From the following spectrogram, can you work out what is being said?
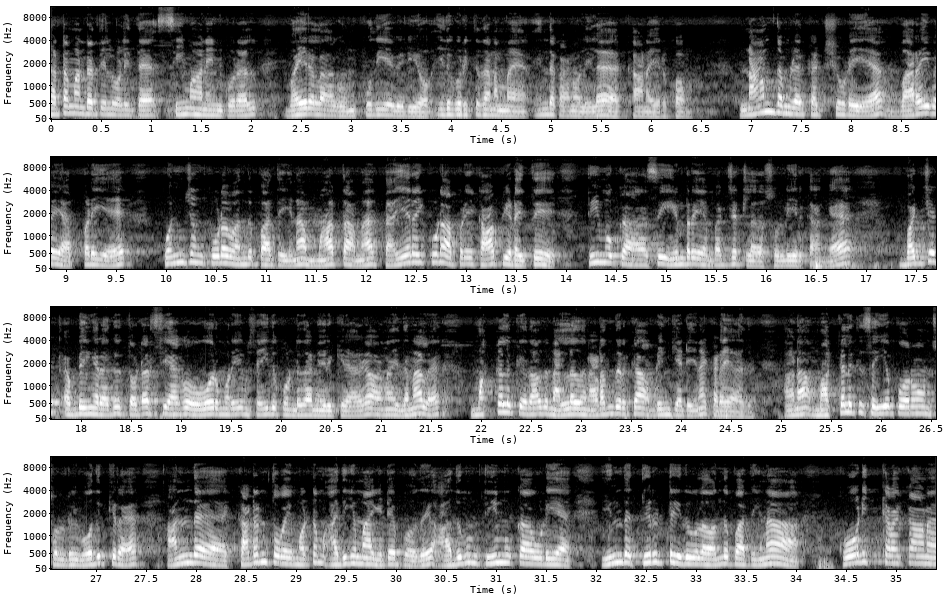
சட்டமன்றத்தில் ஒழித்த சீமானின் குரல் வைரலாகும் புதிய வீடியோ. இது குறித்து தான் நம்ம இந்த காணொளியில் காண இருக்கோம். நாம் தமிழர் கட்சியுடைய வரைவை அப்படியே கொஞ்சம் கூட வந்து பார்த்தீங்கன்னா மாற்றாமல் பெயரை கூட அப்படியே காப்பி அடைத்து திமுக அரசு இன்றைய பட்ஜெட்டில் சொல்லியிருக்காங்க. பட்ஜெட் அப்படிங்கிறது தொடர்ச்சியாக ஒவ்வொரு முறையும் செய்து கொண்டு தான் இருக்கிறார்கள். ஆனால் இதனால் மக்களுக்கு ஏதாவது நல்லது நடந்திருக்கா அப்படின்னு கேட்டிங்கன்னா கிடையாது. ஆனால் மக்களுக்கு செய்ய போகிறோம்னு சொல்லி ஒதுக்கிற அந்த கடன் தொகை மட்டும் அதிகமாகிட்டே போகுது. அதுவும் திமுகவுடைய இந்த திருட்டு இதுவில் வந்து பார்த்திங்கன்னா கோடிக்கணக்கான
